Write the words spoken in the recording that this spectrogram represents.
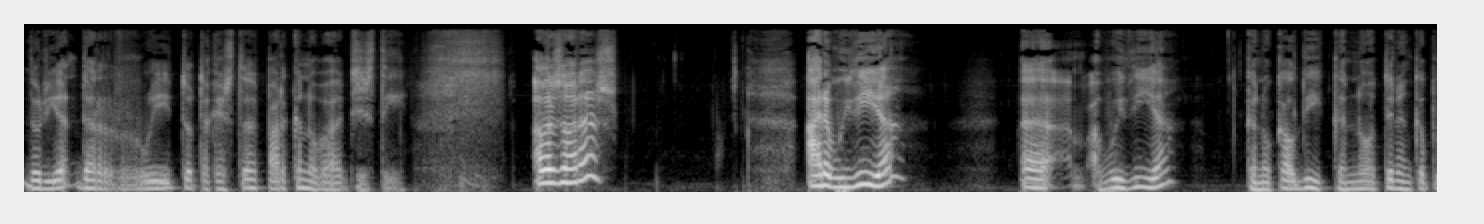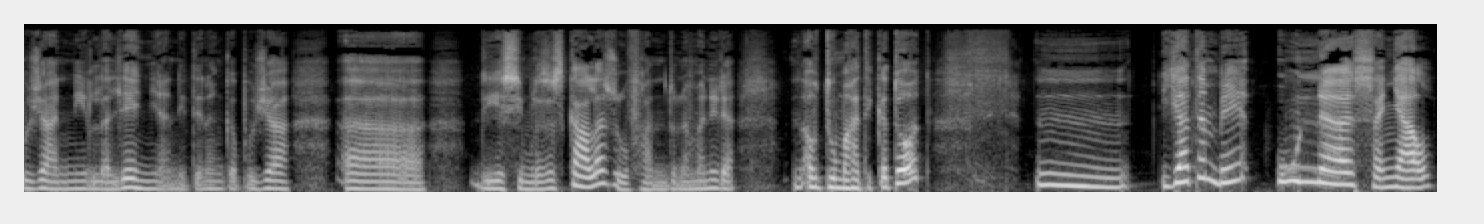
deuria derruir tota aquesta part que no va existir. Aleshores, ara avui dia, eh, avui dia, que no cal dir que no tenen que pujar ni la llenya ni tenen que pujar, eh, diguéssim, les escales, ho fan d'una manera automàtica tot, mm, hi ha també una senyal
